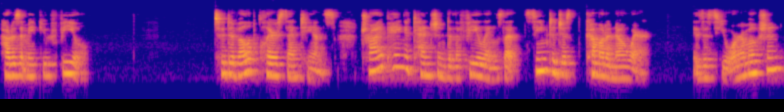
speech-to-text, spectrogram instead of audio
How does it make you feel? To develop clairsentience, try paying attention to the feelings that seem to just come out of nowhere. Is this your emotion?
